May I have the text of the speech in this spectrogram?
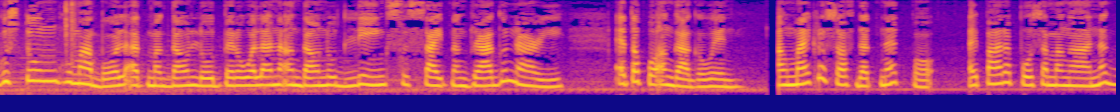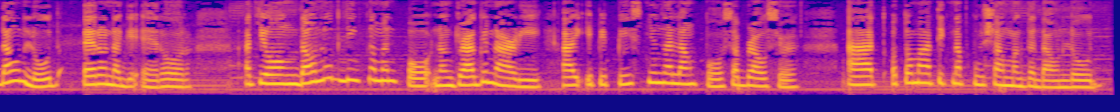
gustong humabol at mag-download pero wala na ang download link sa site ng Dragonary, ito po ang gagawin. Ang Microsoft.net po ay para po sa mga nag-download pero nag error At yung download link naman po ng Dragonary ay ipipaste nyo na lang po sa browser at automatic na po siyang magda-download.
